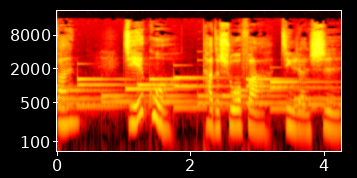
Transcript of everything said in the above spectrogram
番。结果，她的说法竟然是：“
